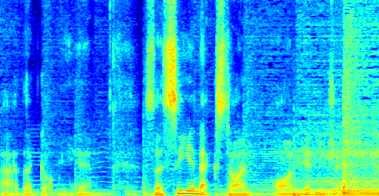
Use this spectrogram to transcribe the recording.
uh, that got me here. So see you next time on Hidden Gem.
